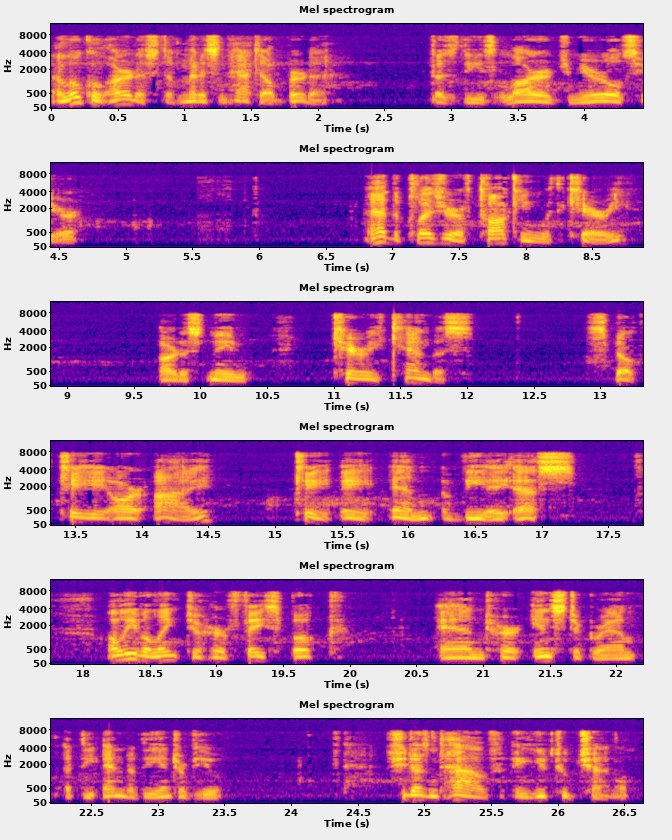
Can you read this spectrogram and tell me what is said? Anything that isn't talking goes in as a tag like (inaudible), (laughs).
A local artist of Medicine Hat, Alberta, does these large murals here. I had the pleasure of talking with Kari, artist named Kari Kanvas, spelled K-A-R-I-K-A-N-V-A-S. I'll leave a link to her Facebook and her Instagram at the end of the interview. She doesn't have a YouTube channel.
